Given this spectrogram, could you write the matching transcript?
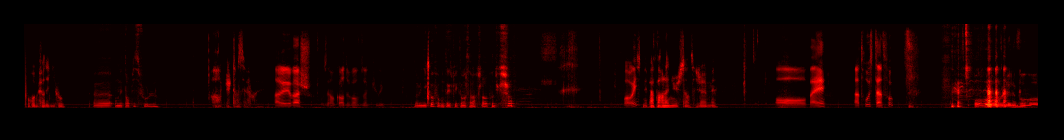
pour me faire des niveaux? Euh, on est en peaceful. Oh putain, c'est vrai. Allez les vaches, vous allez encore devoir vous enculer. Non mais Nico, faut qu'on t'explique comment ça marche la reproduction. Bah oui. Ce n'est pas par l'anus, hein, si jamais. Oh bah eh. Un trou, c'est un trou. Oh, le nouveau.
